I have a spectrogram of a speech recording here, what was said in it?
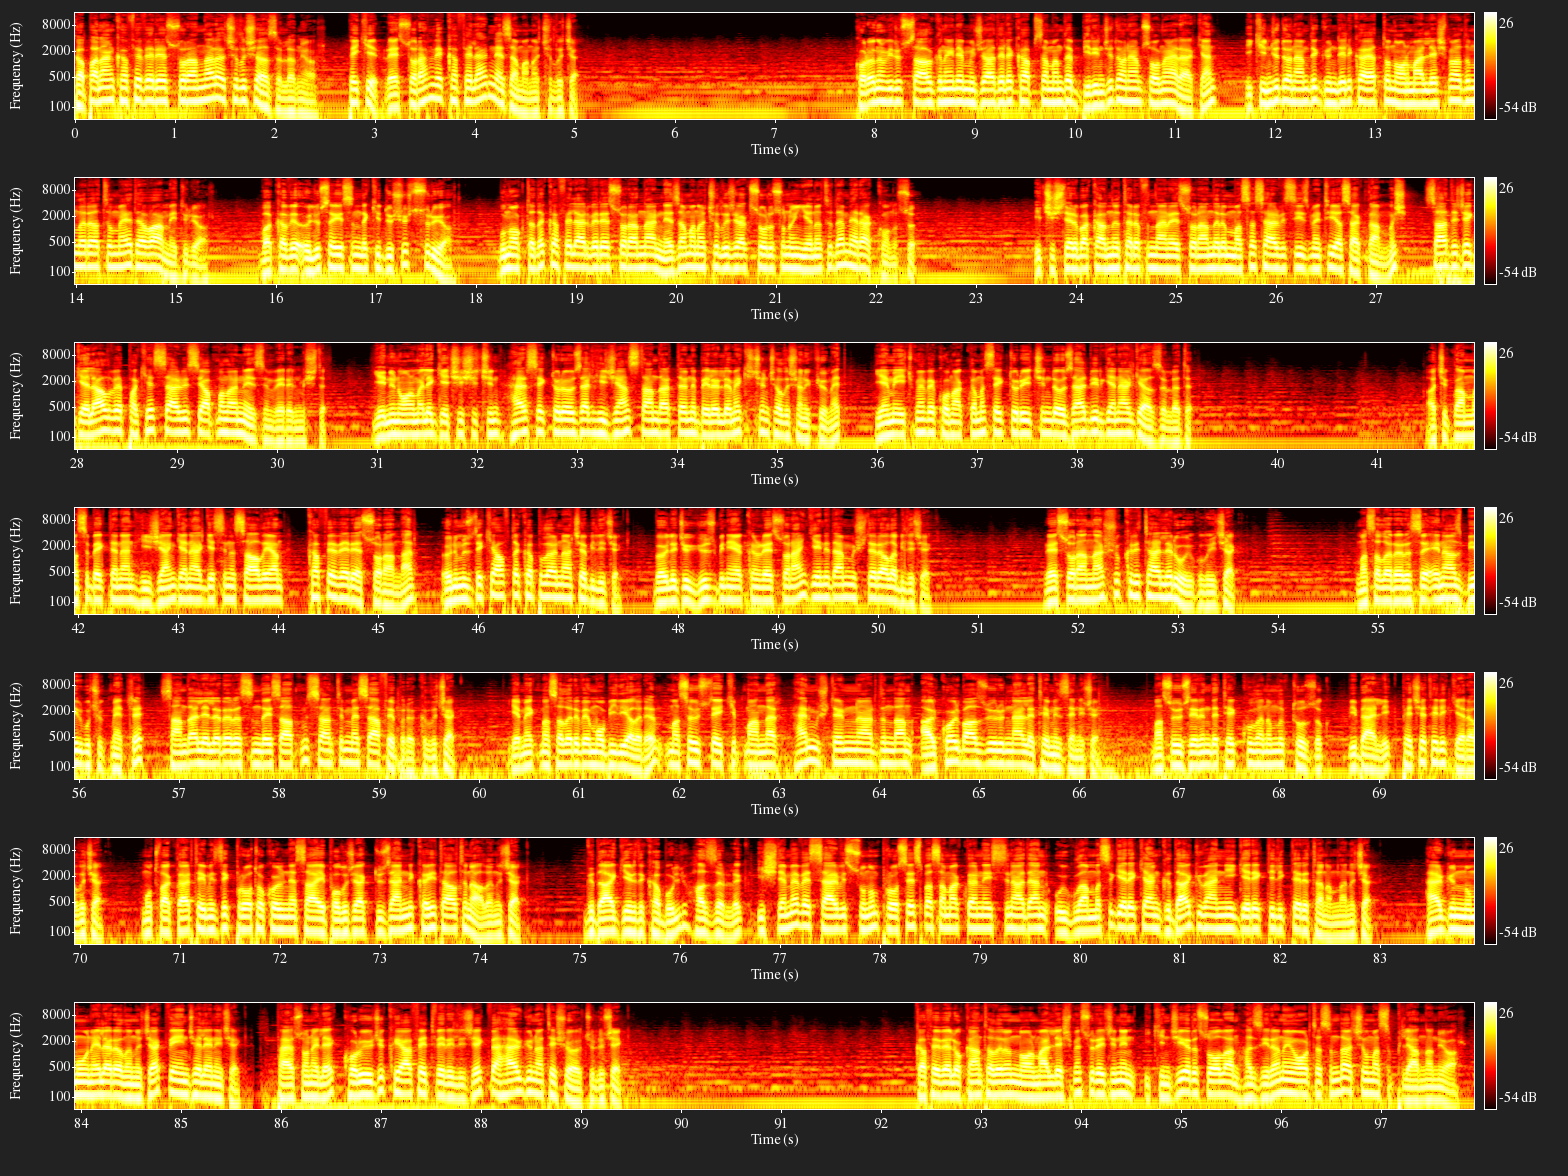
Kapanan kafe ve restoranlar açılışa hazırlanıyor. Peki restoran ve kafeler ne zaman açılacak? Koronavirüs salgınıyla mücadele kapsamında birinci dönem sona ererken, ikinci dönemde gündelik hayatta normalleşme adımları atılmaya devam ediliyor. Vaka ve ölü sayısındaki düşüş sürüyor. Bu noktada kafeler ve restoranlar ne zaman açılacak sorusunun yanıtı da merak konusu. İçişleri Bakanlığı tarafından restoranların masa servisi hizmeti yasaklanmış, sadece gel al ve paket servis yapmalarına izin verilmişti. Yeni normale geçiş için her sektöre özel hijyen standartlarını belirlemek için çalışan hükümet, yeme içme ve konaklama sektörü için de özel bir genelge hazırladı. Açıklanması beklenen hijyen genelgesini sağlayan kafe ve restoranlar önümüzdeki hafta kapılarını açabilecek. Böylece 100 bine yakın restoran yeniden müşteri alabilecek. Restoranlar şu kriterleri uygulayacak. Masalar arası en az 1,5 metre, sandalyeler arasında ise 60 santim mesafe bırakılacak. Yemek masaları ve mobilyaları, masaüstü ekipmanlar her müşterinin ardından alkol bazlı ürünlerle temizlenecek. Masa üzerinde tek kullanımlık tuzluk, biberlik, peçetelik yer alacak. Mutfaklar temizlik protokolüne sahip olacak düzenli kayıt altına alınacak. Gıda girdi kabul, hazırlık, işleme ve servis sunum proses basamaklarına istinaden uygulanması gereken gıda güvenliği gereklilikleri tanımlanacak. Her gün numuneler alınacak ve incelenecek. Personele koruyucu kıyafet verilecek ve her gün ateşi ölçülecek. Kafe ve lokantaların normalleşme sürecinin ikinci yarısı olan Haziran ayı ortasında açılması planlanıyor.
